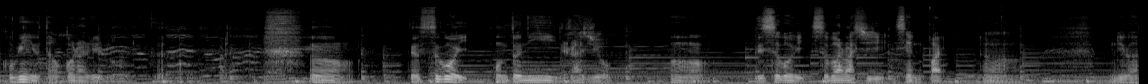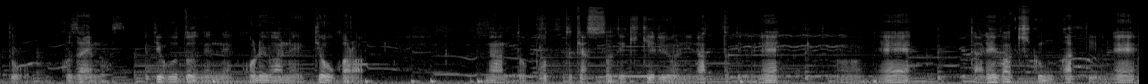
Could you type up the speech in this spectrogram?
こげん言うたら怒られるうん。ですごい本当にいいラジオ。うん。ですごい素晴らしい先輩。うん。ありがとうございます。ということでねこれがね今日からなんとポッドキャストで聞けるようになったというね。うんね。誰が聞くんかっていうね。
